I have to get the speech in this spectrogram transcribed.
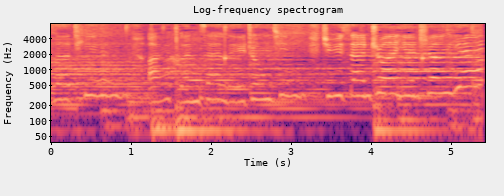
了天，爱恨在泪中间，聚散转眼成烟。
